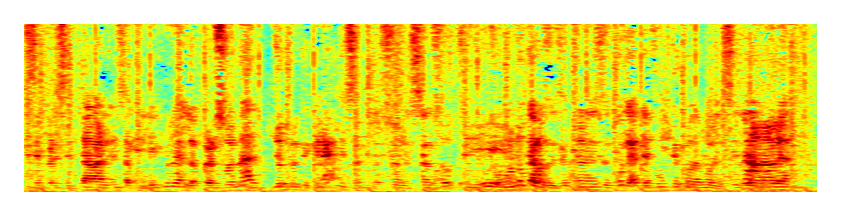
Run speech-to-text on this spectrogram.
que se presentaban en esa película. En lo personal, yo creo que grandes actuaciones, Sanso. Sí. Como nunca nos decepcionan este William Defoe, ¿qué podemos decir? No, no, no.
